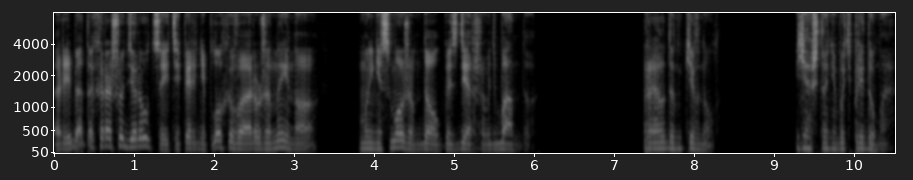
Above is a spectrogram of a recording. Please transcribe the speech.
Ребята хорошо дерутся и теперь неплохо вооружены, но мы не сможем долго сдерживать банду». Рауден кивнул. «Я что-нибудь придумаю».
